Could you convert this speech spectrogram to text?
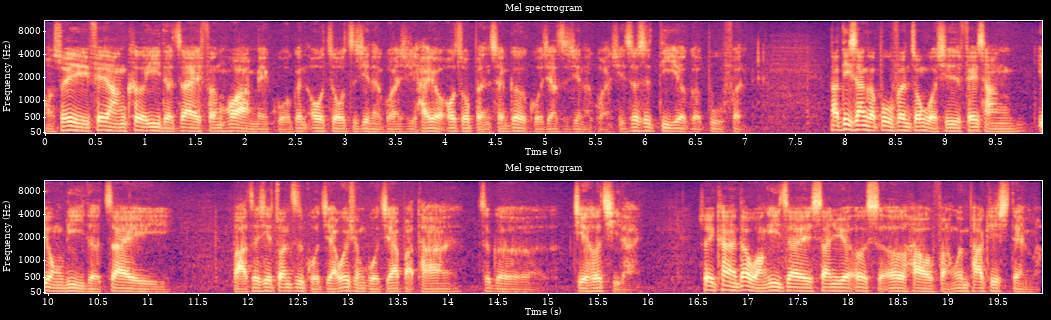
哦，所以非常刻意的在分化美国跟欧洲之间的关系，还有欧洲本身各个国家之间的关系，这是第二个部分。那第三个部分，中国其实非常用力的在把这些专制国家、威权国家把它这个结合起来。所以看得到王毅在三月二十二号访问巴基斯坦嘛，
